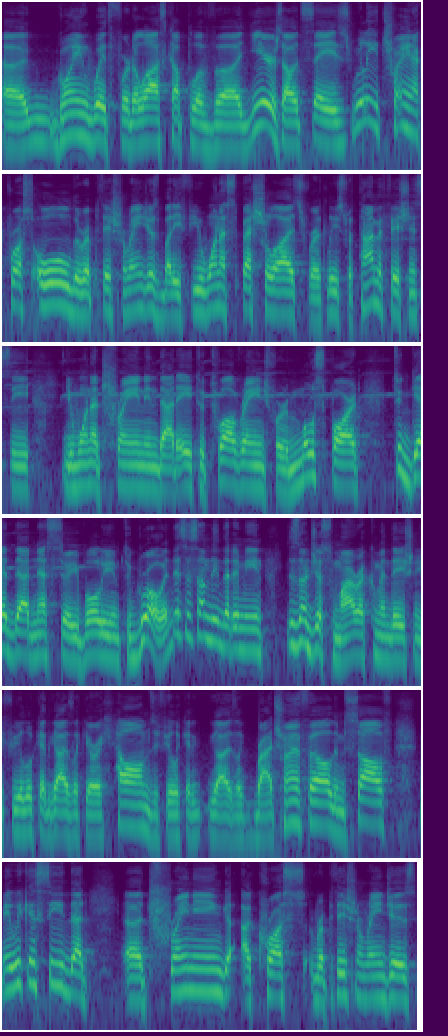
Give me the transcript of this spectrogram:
uh, going with for the last couple of uh, years, I would say, is really train across all the repetition ranges. But if you want to specialize for at least for time efficiency, you want to train in that 8 to 12 range for the most part to get that necessary volume to grow. And this is something that I mean, this is not just my recommendation. If you look at guys like Eric Helms, if you look at guys like Brad Schoenfeld himself, I mean, we can see that uh, training across repetition ranges,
